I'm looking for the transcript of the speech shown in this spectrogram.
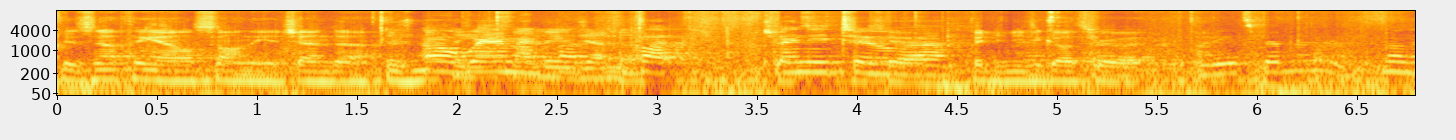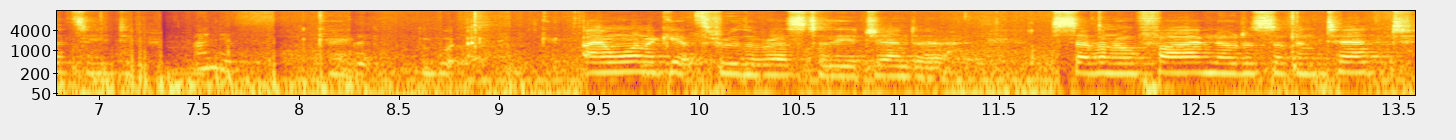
there's nothing else on the agenda. There's Oh, nothing wait a else on the minute, agenda. but but I need to, uh, But you need to go through it. Audience member? no, that's Andy. I know. Okay. W- I want to get through the rest of the agenda. 705, notice of intent,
